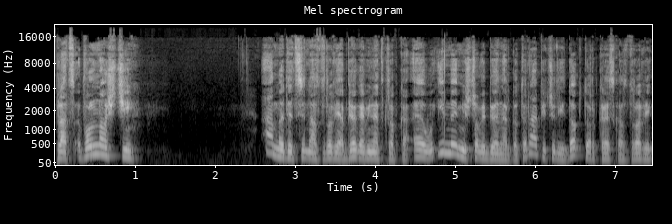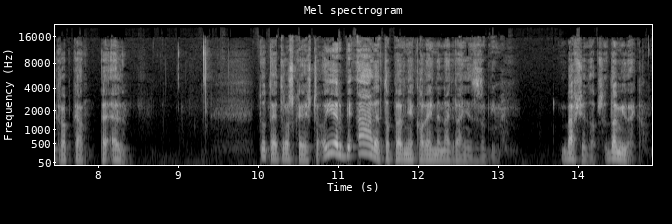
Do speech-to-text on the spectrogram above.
Plac Wolności, a medycyna zdrowia biogabinet.eu i my, mistrzowie bioenergoterapii, czyli doktor-zdrowie.pl. Tutaj troszkę jeszcze o yerbie, ale to pewnie kolejne nagranie zrobimy. Baw się dobrze, do miłego.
